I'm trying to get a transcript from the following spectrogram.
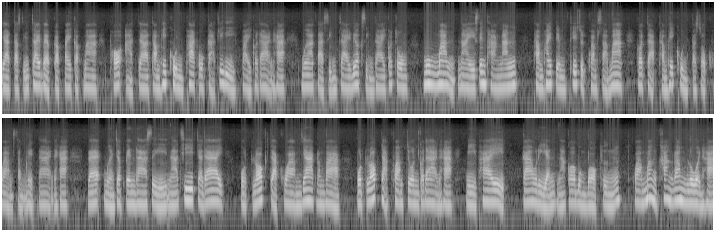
อย่าตัดสินใจแบบกลับไปกลับมา เพราะอาจจะทำให้คุณพลาดโอกาสที่ดีไปก็ได้นะคะ เมื่อตัดสินใจเลือกสิ่งใดก็จงมุ่งมั่นในเส้นทางนั้นทำให้เต็มที่สุดความสามารถ ก็จะทำให้คุณประสบความสำเร็จได้นะคะ และเหมือนจะเป็นราศีนะที่จะได้ปลดล็อกจากความยากลำบากปลดล็อกจากความจนก็ได้นะคะ มีไพ่9เหรียญนนะก็บ่งบอกถึงความมั่งคั่งร่ำรวยนะคะ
